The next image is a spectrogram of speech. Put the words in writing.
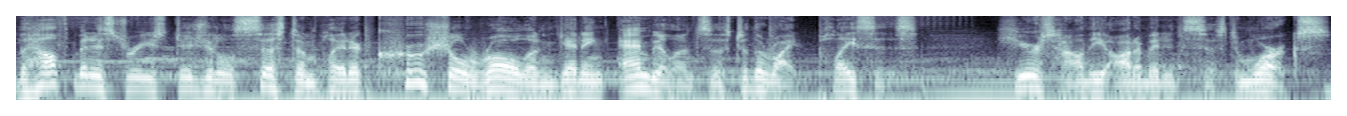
The Health Ministry's digital system played a crucial role in getting ambulances to the right places. Here's how the automated system works.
